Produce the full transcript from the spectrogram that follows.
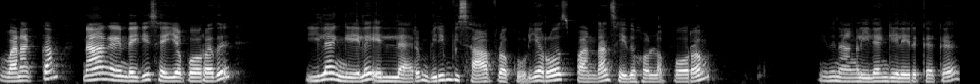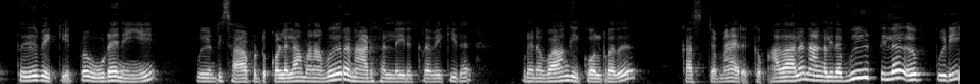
வணக்கம். நாங்கள் இன்றைக்கி செய்ய போகிறது இலங்கையில் எல்லாரும் விரும்பி சாப்பிடக்கூடிய ரோஸ் பான் தான் செய்து கொள்ள போகிறோம் இது நாங்கள் இலங்கையில் இருக்க தேவைக்கேற்ப உடனேயே வேண்டி சாப்பிட்டு கொள்ளலாம். ஆனால் வேறு நாடுகளில் இருக்கிறவைக்கு இதை உடனே வாங்கி கொள்வது கஷ்டமாக இருக்கும். அதால் நாங்கள் இதை வீட்டில் எப்படி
